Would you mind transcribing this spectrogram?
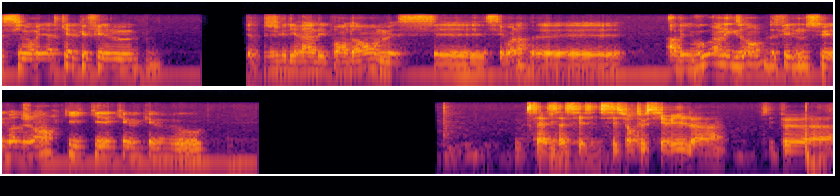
sinon, il y a quelques films je vais dire indépendant, mais c'est voilà. Euh, avez-vous un exemple de film suédois de genre qui, qui, que vous. Ça, c'est surtout Cyril, euh, un petit peu. Euh,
